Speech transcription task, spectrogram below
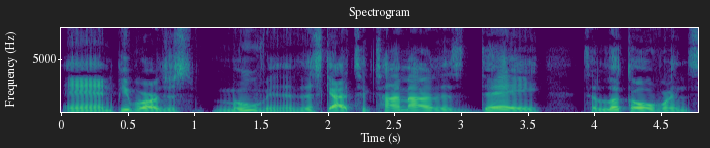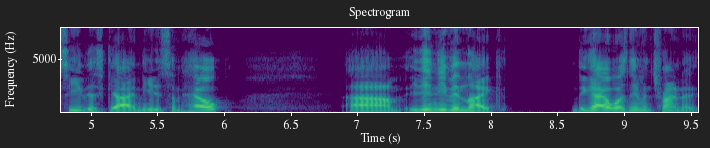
and people are just moving. And this guy took time out of his day to look over and see this guy needed some help. Um, he didn't even like the guy wasn't even trying to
